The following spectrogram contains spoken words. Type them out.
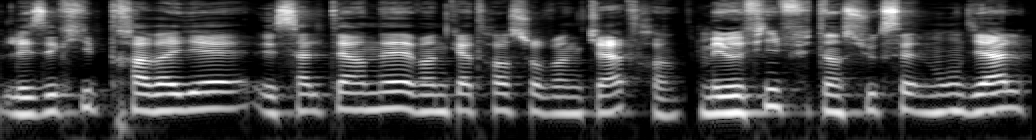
les équipes travaillaient et s'alternaient 24 heures sur 24, mais le film fut un succès mondial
